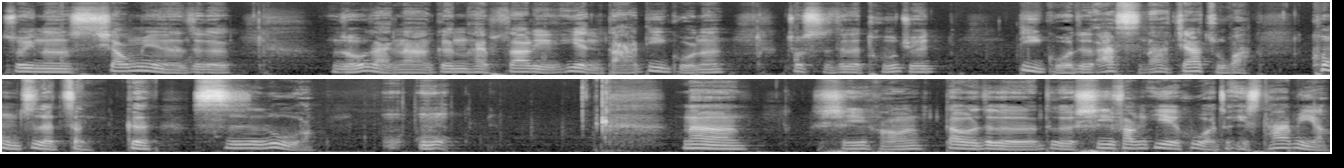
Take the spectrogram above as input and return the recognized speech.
所以呢，消灭了这个柔然啊，跟海普沙里燕达帝国呢，就使这个突厥帝国这个阿史那家族啊，控制了整个丝路啊。那西好像到了这个这个西方业户啊，这伊斯塔米啊，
